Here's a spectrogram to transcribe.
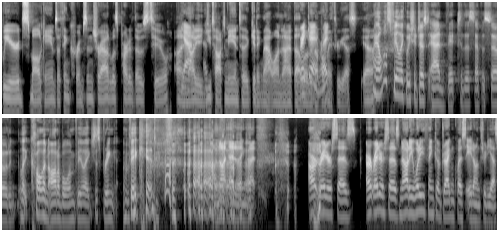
weird small games. I think Crimson Shroud was part of those too. Uh, Yeah, Nadia, you talked me into getting that one, and I have that loaded game, up right? on my 3DS. Yeah. I almost feel like we should just add Vic to this episode, and, like call an audible and be like, just bring Vic in. I'm not editing that. Art Raider says Art Writer says, Naughty, what do you think of Dragon Quest VIII on 3DS?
